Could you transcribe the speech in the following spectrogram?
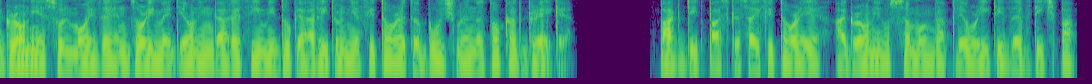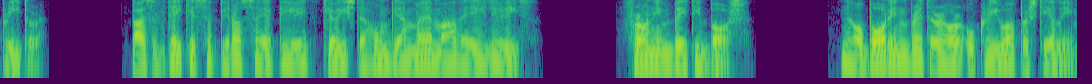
Agroni e sulmoi dhe e nxori Medionin nga rrethimi duke arritur një fitore të bujshme në tokat greke. Pak ditë pas kësaj fitoreje, Agroni u sëmurë nga pleuriti dhe vdiq papritur. Pas vdekjes së Pirros së Epirit, kjo ishte humbja më e madhe e Ilirisë. Froni mbeti bosh. Në oborrin mbretëror u krijua pështjellim.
